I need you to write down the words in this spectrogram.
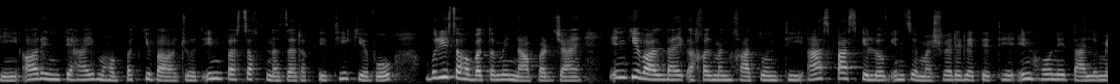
थी और इंतहाई मोहब्बत के बावजूद इन पर सख्त नज़र रखती थी कि वो बुरी सहबतों में ना पड़ जाएँ। इनकी वालदा एक अक्लमंद खातून थी। आस पास के लोग इनसे मशवरे लेते थे। इन्होंने तालीम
